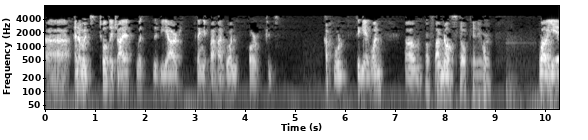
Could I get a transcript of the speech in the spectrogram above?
Uh, and I would totally try it with the VR thing if I had one or could afford to get one. Um, Or but I'm not. stock anywhere. Well, yeah,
